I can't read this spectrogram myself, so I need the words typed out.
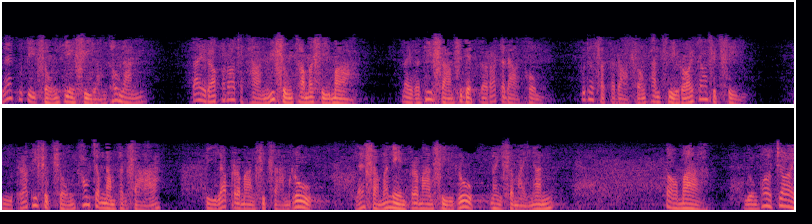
และกุฏิสงฆ์เพียงสี่หลังเท่านั้น ได้รับพระราชทานวิสุงธรรมสีมา ในวันที่ 31 กรกฎาคม พุทธศักราช 2494 มีพระภิกษุสงฆ์เข้าจำนำพรรษา ปีละประมาณ 13 รูป และสามเณรประมาณ4รูปในสมัยนั้น ต่อมาหลวงพ่อจ้อย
